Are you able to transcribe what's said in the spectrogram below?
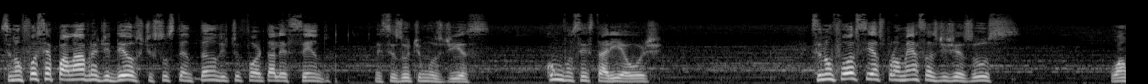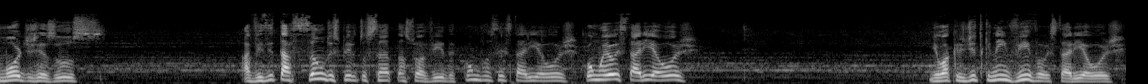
se não fosse a palavra de Deus te sustentando e te fortalecendo nesses últimos dias, como você estaria hoje? Se não fosse as promessas de Jesus, o amor de Jesus, a visitação do Espírito Santo na sua vida, como você estaria hoje? Como eu estaria hoje? Eu acredito que nem vivo eu estaria hoje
